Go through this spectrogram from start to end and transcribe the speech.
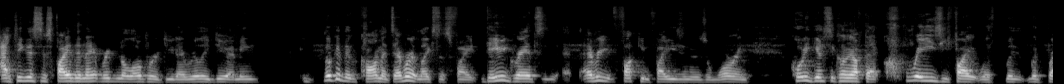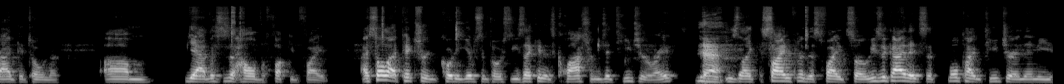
I think this is fight of the night written all over, dude. I really do. I mean, look at the comments. Everyone likes this fight. Davey Grant's every fucking fight he's in is a war. And Cody Gibson coming off that crazy fight with with, with Brad Katona. Um, yeah, this is a hell of a fucking fight. I saw that picture Cody Gibson posted. He's like in his classroom. He's a teacher, right? Yeah. He's like signed for this fight. So he's a guy that's a full time teacher, and then he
